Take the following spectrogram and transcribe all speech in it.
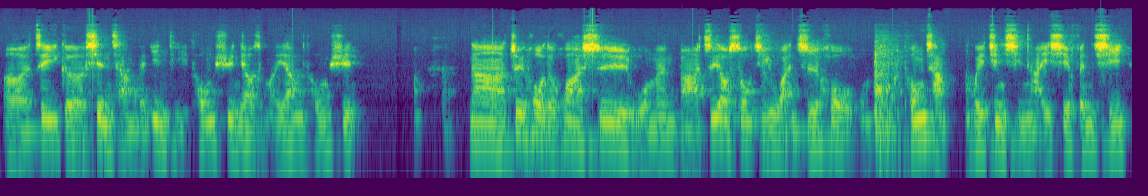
呃这一个现场的硬体通讯要怎么样通讯？那最后的话是我们把资料收集完之后，我们通常会进行哪一些分析，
